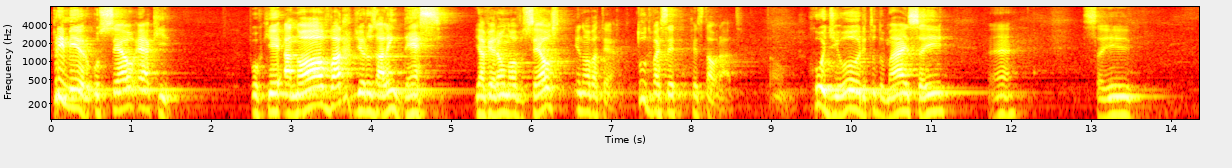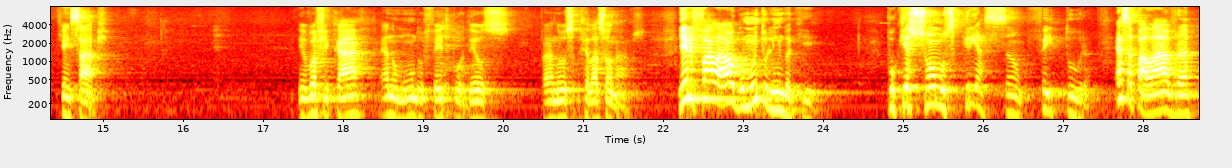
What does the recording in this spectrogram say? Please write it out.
Primeiro, o céu é aqui porque a nova Jerusalém desce e haverão novos céus e nova terra. Tudo vai ser restaurado. Então, rua de ouro e tudo mais, isso aí, é, isso aí, quem sabe? Eu vou ficar é no mundo feito por Deus para nos relacionarmos. E ele fala algo muito lindo aqui, porque somos criação, feitura. Essa palavra,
